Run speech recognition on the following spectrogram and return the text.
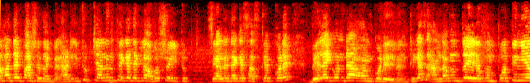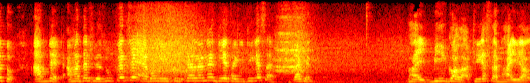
আমাদের পাশে থাকবেন। আর ইউটিউব চ্যানেল থেকে দেখলে অবশ্যই ইউটিউব চ্যানেলটাকে সাবস্ক্রাইব করে বেল আইকনটা অন করে দিবেন, ঠিক আছে? আমরা কিন্তু এরকম প্রতিনিয়ত আপডেট আমাদের ফেসবুক পেজে এবং ইউটিউব চ্যানেলে দিয়ে থাকি, ঠিক আছে? দেখেন, ভাই বি গলা, ঠিক আছে? ভাইরাল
